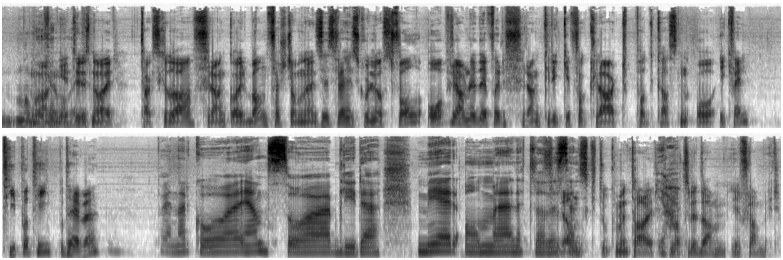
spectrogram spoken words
mange, mange år tusen år. Takk skal du ha, Frank Orban, førsteamanuensis ved Høgskolen i Østfold og programleder for Frankrike forklart, podkasten og i kveld Ti på ti på TV. På NRK1 så blir det mer om dette. Fransk dokumentar, ja. Notre-Dame i flammer.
